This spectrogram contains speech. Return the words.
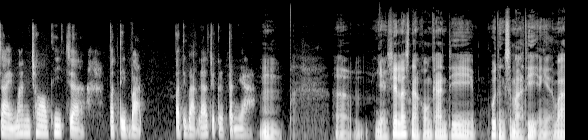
ใจมั่นชอบที่จะปฏิบัติปฏิบัติแล้วจะเกิดปัญญา อืม อย่างเช่นลักษณะของการที่พูดถึงสมาธิอย่างเงี้ยว่า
